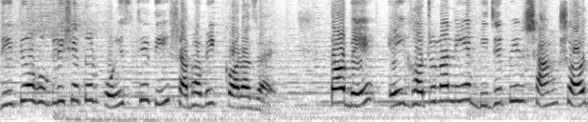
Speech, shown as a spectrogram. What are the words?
দ্বিতীয় হুগলি সেতুর পরিস্থিতি স্বাভাবিক করা যায়। তবে এই ঘটনা নিয়ে বিজেপির সাংসদ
